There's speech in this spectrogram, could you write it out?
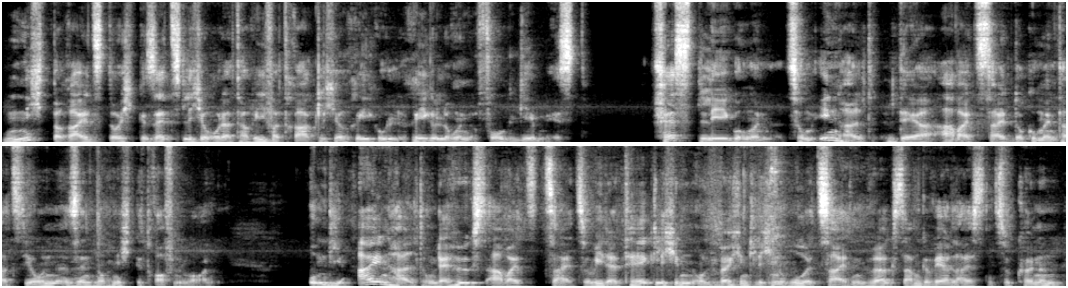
nicht bereits durch gesetzliche oder tarifvertragliche Regelungen vorgegeben ist. Festlegungen zum Inhalt der Arbeitszeitdokumentation sind noch nicht getroffen worden. Um die Einhaltung der Höchstarbeitszeit sowie der täglichen und wöchentlichen Ruhezeiten wirksam gewährleisten zu können,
